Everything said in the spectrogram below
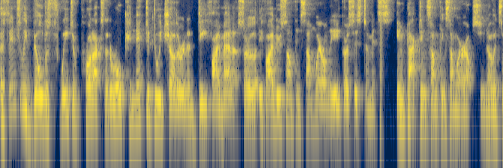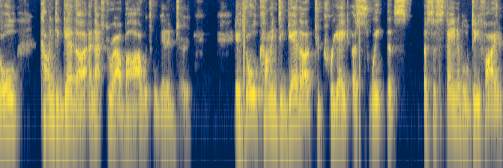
essentially build a suite of products that are all connected to each other in a DeFi manner. So if I do something somewhere on the ecosystem, it's impacting something somewhere else. You know, it's all coming together, and that's through our bar, which we'll get into. It's all coming together to create a suite that's a sustainable DeFi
